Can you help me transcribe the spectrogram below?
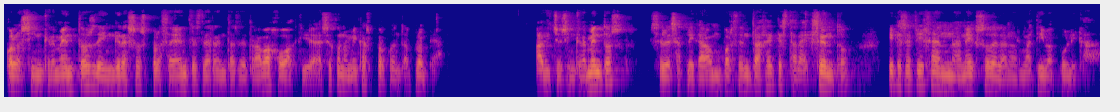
con los incrementos de ingresos procedentes de rentas de trabajo o actividades económicas por cuenta propia. A dichos incrementos se les aplicará un porcentaje que estará exento y que se fija en un anexo de la normativa publicada.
